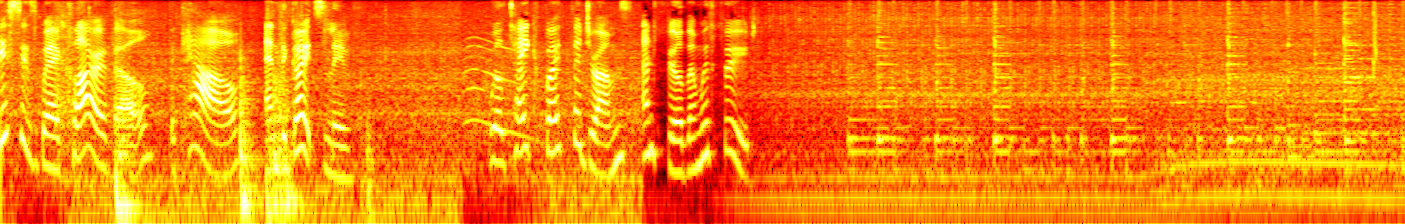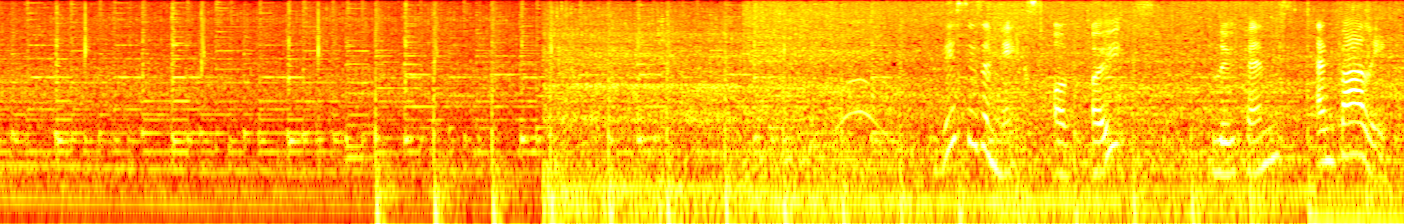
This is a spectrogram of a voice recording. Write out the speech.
This is where Clarabelle, the cow, and the goats live. We'll take both the drums and fill them with food. This is a mix of oats, lupins, and barley.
